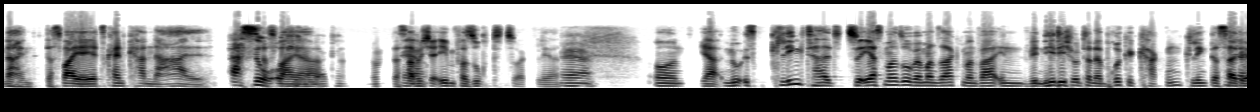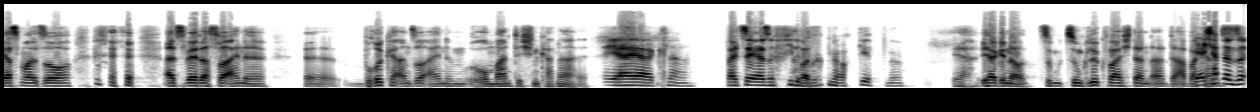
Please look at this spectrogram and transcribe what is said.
Nein, das war ja jetzt kein Kanal. Ach so, Das war okay, ja- aber okay. Das Ja. habe ich ja eben versucht zu erklären. Ja. Und ja, nur es klingt halt zuerst mal so, wenn man sagt, man war in Venedig unter einer Brücke kacken, klingt das halt Ja. erstmal so, als wäre das so eine äh, Brücke an so einem romantischen Kanal. ja, ja, klar. Weil es ja, so viele Aber- Brücken auch gibt, ne? Ja, ja, genau. Zum, zum Glück war ich dann äh, da aber ja, ich habe dann, so,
